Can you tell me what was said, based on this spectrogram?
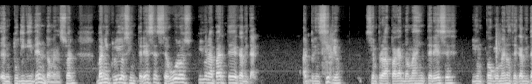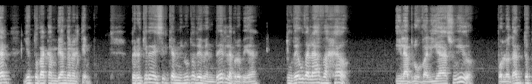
en tu dividendo mensual, van incluidos intereses, seguros y una parte de capital. Al principio, siempre vas pagando más intereses y un poco menos de capital, y esto va cambiando en el tiempo. Pero quiere decir que al minuto de vender la propiedad, tu deuda la has bajado y la plusvalía ha subido. Por lo tanto,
